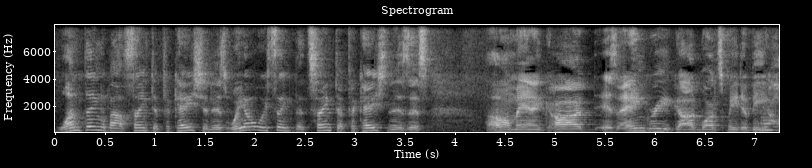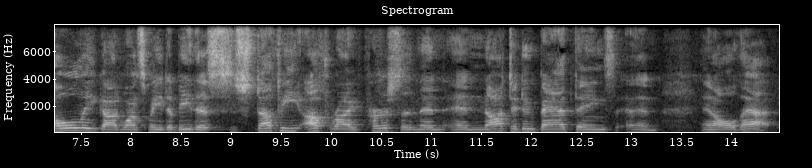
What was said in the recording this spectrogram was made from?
one thing about sanctification is we always think that sanctification is this oh man, God is angry. God wants me to be holy. God wants me to be this stuffy, upright person and, and not to do bad things and, and all that.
